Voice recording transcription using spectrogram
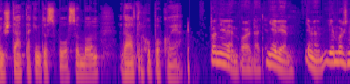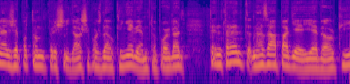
im štát takýmto spôsobom dal trochu pokoja. To neviem povedať. Neviem. neviem. Je možné, že potom prišli ďalšie požiadavky. Neviem to povedať. Ten trend na západe je veľký.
